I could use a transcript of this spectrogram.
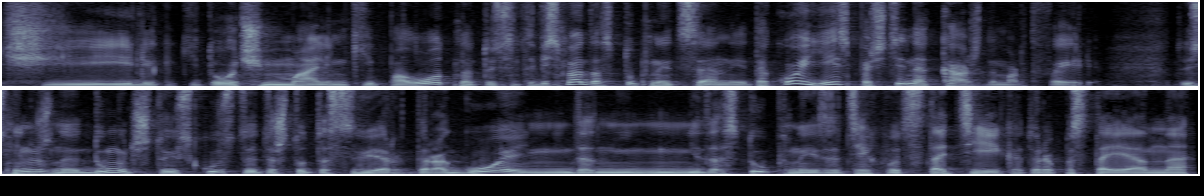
скетчи, или какие-то очень маленькие полотна. То есть это весьма доступные цены. И такое есть почти на каждом артфейре. То есть не нужно думать, что искусство это что-то сверхдорогое, недоступное из-за тех вот статей, которые постоянно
